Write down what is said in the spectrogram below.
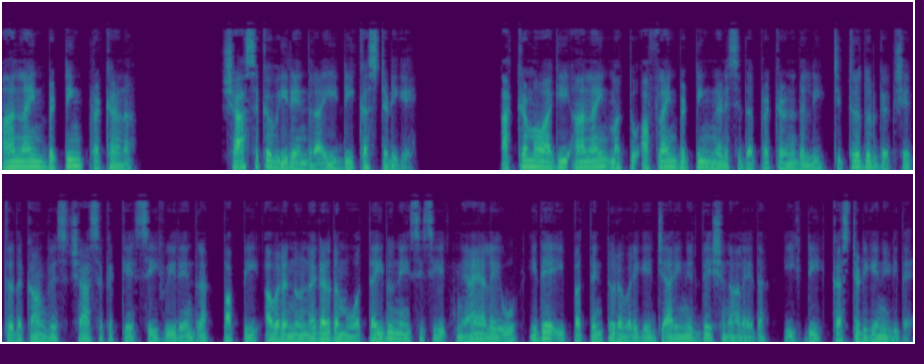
Online betting ಪ್ರಕರಣ ಶಾಸಕ ವೀರೇಂದ್ರ ಇಡಿ ಕಸ್ಟಡಿಗೆ ಅಕ್ರಮವಾಗಿ ಆನ್ಲೈನ್ ಮತ್ತು ಆಫ್ಲೈನ್ ಬೆಟ್ಟಿಂಗ್ ನಡೆಸಿದ ಪ್ರಕರಣದಲ್ಲಿ ಚಿತ್ರದುರ್ಗ ಕ್ಷೇತ್ರದ ಕಾಂಗ್ರೆಸ್ ಶಾಸಕಕ್ಕೆ ಸಿ ವೀರೇಂದ್ರ ಪಪ್ಪಿ ಅವರನ್ನು ನಗರದ ಮೂವತ್ತೈದನೇ ಸಿಸಿ ನ್ಯಾಯಾಲಯವು ಇದೇ ಇಪ್ಪತ್ತೆಂಟರವರೆಗೆ ಜಾರಿ ನಿರ್ದೇಶನಾಲಯದ ಇಡಿ ಕಸ್ಟಡಿಗೆ ನೀಡಿದೆ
